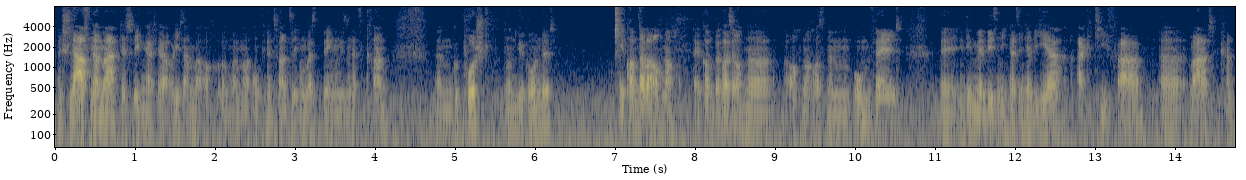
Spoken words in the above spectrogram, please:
ein schlafender Markt, deswegen hat ja Olli Samba auch irgendwann mal Home24 und Westwing diesen ganzen Kram ähm, gepusht und gegründet. Ihr kommt aber auch noch, er kommt quasi auch, eine, auch noch aus einem Umfeld, äh, in dem ihr im Wesentlichen als Intermediär aktiv war, äh, wart. Kann,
